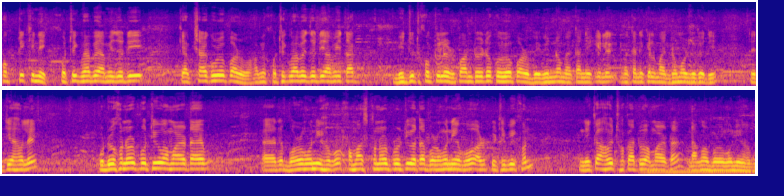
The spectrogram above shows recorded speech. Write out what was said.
শক্তিখিনিক সঠিকভাৱে আমি যদি কেপচাৰ কৰিব পাৰোঁ আমি সঠিকভাৱে যদি আমি তাক বিদ্যুৎ শক্তিলৈ ৰূপান্তৰিত কৰিব পাৰোঁ বিভিন্ন মেকানিকেলি মেকানিকেল মাধ্যমৰ যোগেদি তেতিয়াহ'লে প্ৰদূষণৰ প্ৰতিও আমাৰ এটা বৰঙণি হ'ব সমাজখনৰ প্ৰতিও এটা বৰঙণি হ'ব আৰু পৃথিৱীখন নিকা হৈ থকাটো আমাৰ এটা ডাঙৰ বৰঙণি হ'ব।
